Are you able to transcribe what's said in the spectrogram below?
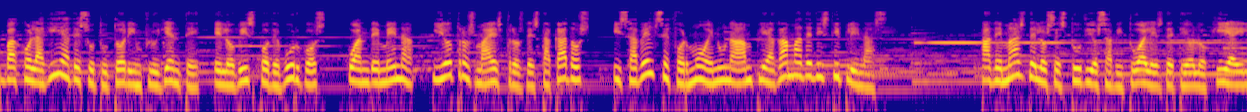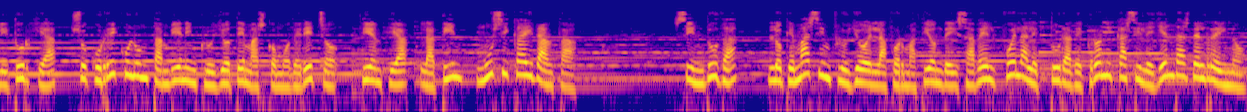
Bajo la guía de su tutor influyente, el obispo de Burgos, Juan de Mena, y otros maestros destacados, Isabel se formó en una amplia gama de disciplinas. Además de los estudios habituales de teología y liturgia, su currículum también incluyó temas como derecho, ciencia, latín, música y danza. Sin duda, lo que más influyó en la formación de Isabel fue la lectura de crónicas y leyendas del reino.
